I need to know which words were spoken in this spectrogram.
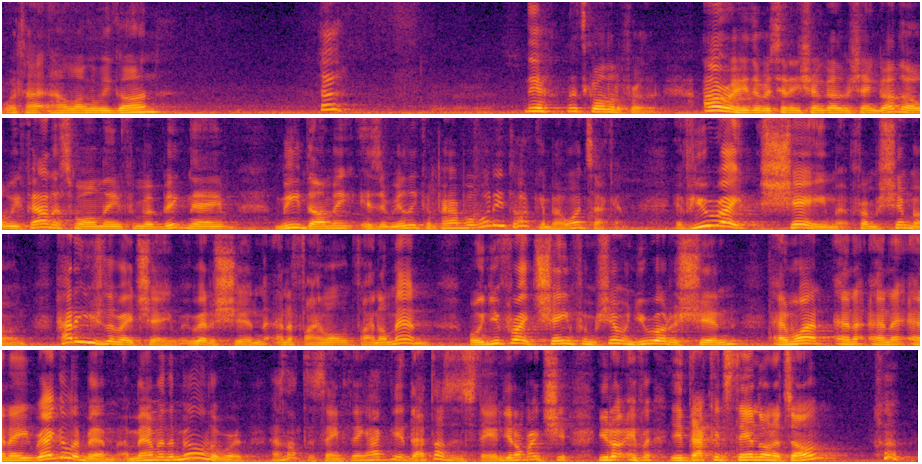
what? How long have we gone? Huh? Yeah, let's go a little further. Already, there was. We found a small name from a big name. Me dummy. Is it really comparable? What are you talking about? One second. If you write shame from Shimon, how do you usually write shame? We write a shin and a final final mem. Well, when you write shame from Shimon, you wrote a shin and what? And, and, a, and a regular mem, a mem in the middle of the word. That's not the same thing. that doesn't stand. You don't write sh- You don't. If, if that can stand on its own.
